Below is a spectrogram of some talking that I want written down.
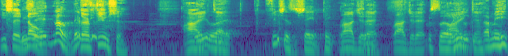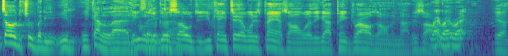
He said he no. Said, no, they're, they're fuchsia. fuchsia. All right, like fuchsia's a shade of pink. Roger so, that. Roger that. So he, I mean, he told the truth, but he he, he kind of lied. He was a good time. soldier. You can't tell with his pants on whether he got pink drawers on or not. It's all right, right, right. Yeah.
